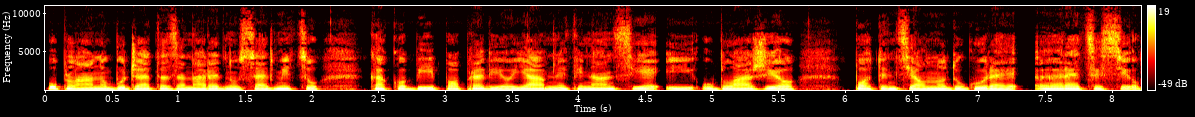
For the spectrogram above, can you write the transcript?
u planu budžeta za narednu sedmicu kako bi popravio javne financije i ublažio potencijalno dugu re, e, recesiju.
